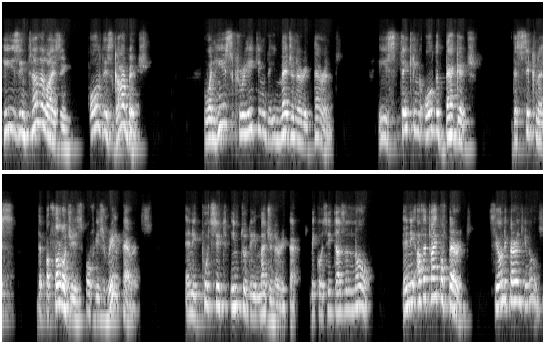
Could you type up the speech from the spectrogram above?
He is internalizing all this garbage. When he is creating the imaginary parent, he is taking all the baggage the sickness, the pathologies of his real parents, and he puts it into the imaginary parent because he doesn't know any other type of parent. It's the only parent he knows.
